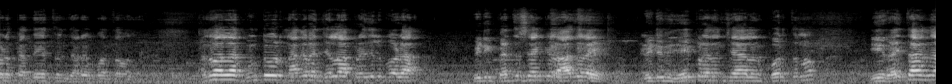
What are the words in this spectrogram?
కూడా పెద్ద ఎత్తున జరగబోతా ఉంది అందువల్ల గుంటూరు నగర జిల్లా ప్రజలు కూడా వీటికి పెద్ద సంఖ్యలో హాజరై వీటిని జయప్రదం చేయాలని కోరుతున్నాం. ఈ రైతాంగ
